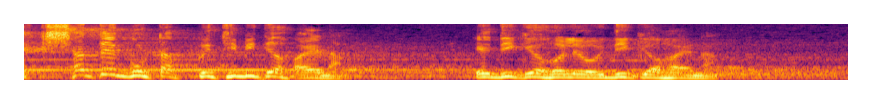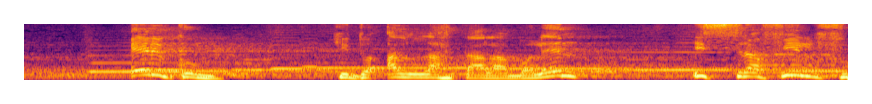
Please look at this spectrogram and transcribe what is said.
একসাথে গোটা পৃথিবীতে হয় না, এদিকে হলে ওইদিকে হয় না। এরকম, কিন্তু আল্লাহ তালা বলেন, ইসরাফিল ফু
